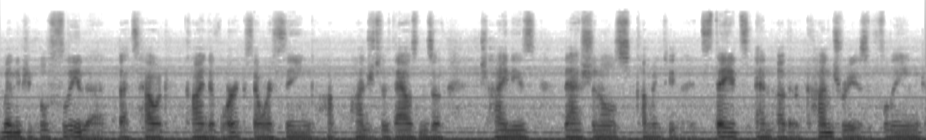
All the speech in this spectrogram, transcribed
many people flee that. That's how it kind of works, and we're seeing hundreds of thousands of Chinese nationals coming to the United States and other countries fleeing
